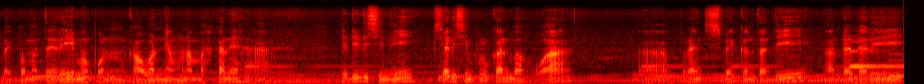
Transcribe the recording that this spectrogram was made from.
baik pemateri maupun kawan yang menambahkan ya. Nah, jadi di sini bisa disimpulkan bahwa uh, Francis Bacon tadi ada dari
